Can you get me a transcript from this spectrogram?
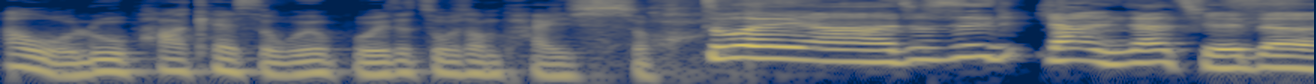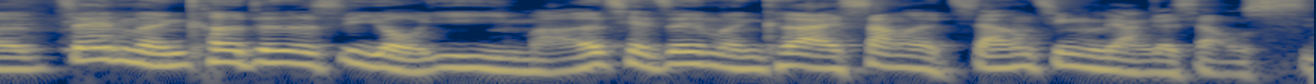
啊，我录 podcast 我又不会在桌上拍手，对啊，就是让人家觉得这一门课真的是有意义嘛，而且这一门课还上了将近两个小时。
